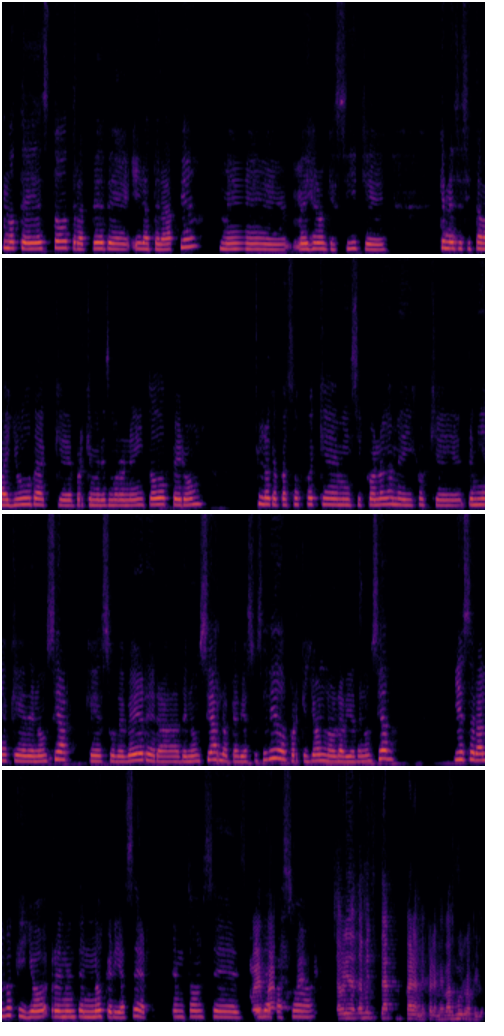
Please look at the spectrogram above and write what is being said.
noté esto, traté de ir a terapia, me, me dijeron que sí, que, que necesitaba ayuda, que porque me desmoroné y todo, pero lo que pasó fue que mi psicóloga me dijo que tenía que denunciar, que su deber era denunciar lo que había sucedido porque yo no lo había denunciado. Y eso era algo que yo realmente no quería hacer. Entonces, ella pasó a... Sabrina, dame, espérame, espérame, vas muy rápido.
